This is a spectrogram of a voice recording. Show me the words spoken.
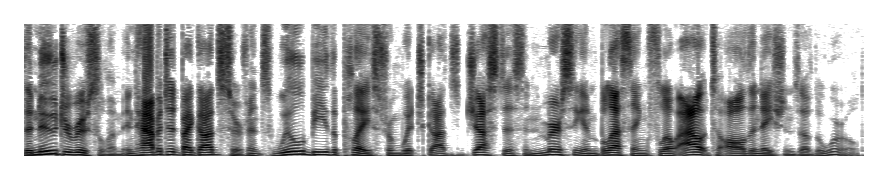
The new Jerusalem, inhabited by God's servants, will be the place from which God's justice and mercy and blessing flow out to all the nations of the world.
